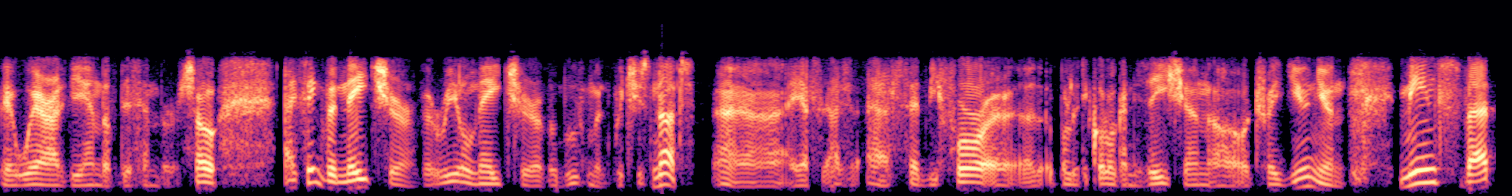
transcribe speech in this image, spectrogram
they were at the end of December. So I think the nature, the real nature of a movement, which is not, uh, as I said before, a, a political organization or trade union, means that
